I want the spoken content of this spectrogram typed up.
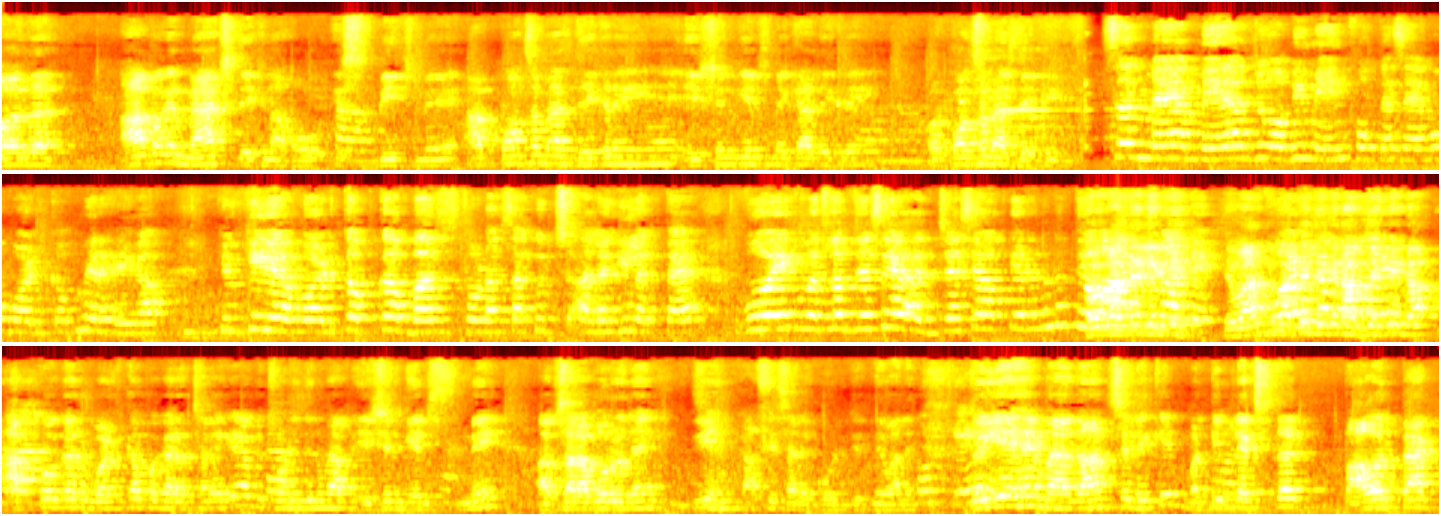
और आप अगर मैच देखना हो इस हाँ। बीच में आप कौन सा मैच देख रहे हैं? एशियन गेम्स में क्या देख रहे हैं? और कौन सा मैच देखेंगे? सर मैं मेरा जो अभी मेन फोकस है वो वर्ल्ड कप में रहेगा हम्म। क्योंकि वर्ल्ड कप का बस थोड़ा सा कुछ अलग ही लगता है। वो एक मतलब जैसे जैसे आप कह रहे थे ना त्योहार की बातें। त्योहार की बात है लेकिन आप देखेगा। हाँ। आपको अगर वर्ल्ड कप अगर अच्छा लगेगा अभी थोड़ी दिन में आप एशियन गेम्स में आप सराबोर हो जाएँगे। ये हम काफ़ी सारे गोल्ड जीतने वाले हैं। तो ये है मैदान से लेके मल्टीप्लेक्स तक power pack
